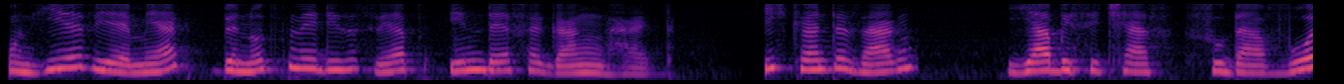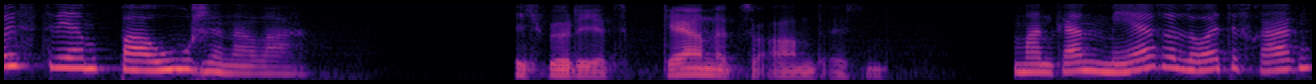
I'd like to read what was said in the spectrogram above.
Und hier, wie ihr merkt, benutzen wir dieses Verb in der Vergangenheit. Ich könnte sagen, я бы сейчас с удовольствием поужинала. Ich würde jetzt gerne zu Abend essen. Man kann mehrere Leute fragen,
